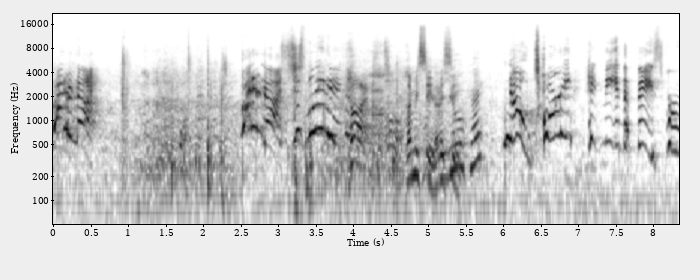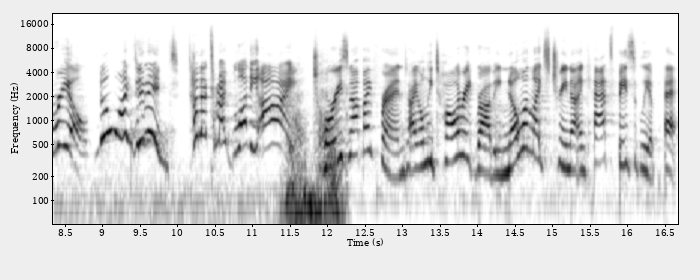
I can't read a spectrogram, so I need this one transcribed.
Butternut! Butternut! She's bleeding! Cut! Let me see, let me see. You okay? No, Tori hit me in the face for real. No, I didn't. Tell that to my bloody eye. Tori's not my friend. I only tolerate Robbie. No one likes Trina, and Cat's basically a pet.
